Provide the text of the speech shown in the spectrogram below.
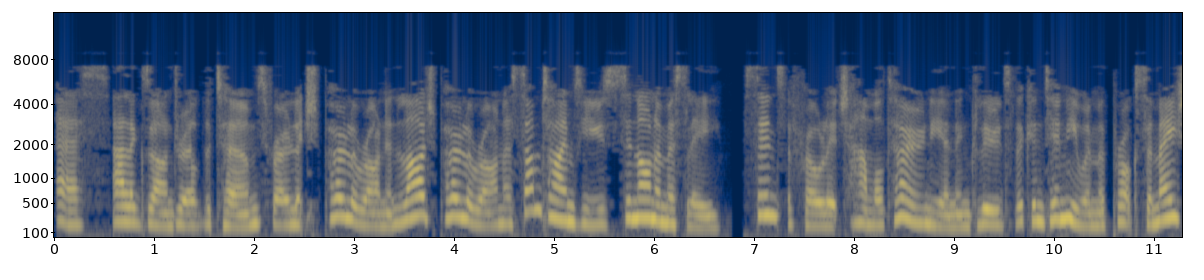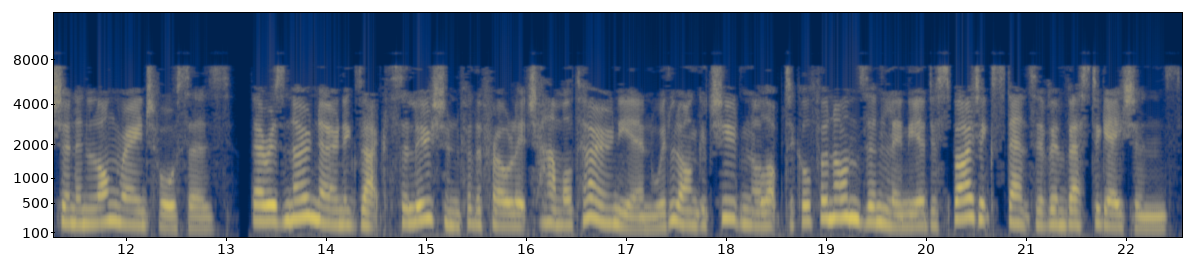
S. Alexandrov. The terms Fröhlich polaron and large polaron are sometimes used synonymously. Since the Fröhlich Hamiltonian includes the continuum approximation and long-range forces, there is no known exact solution for the Fröhlich Hamiltonian with longitudinal optical phonons and linear despite extensive investigations.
